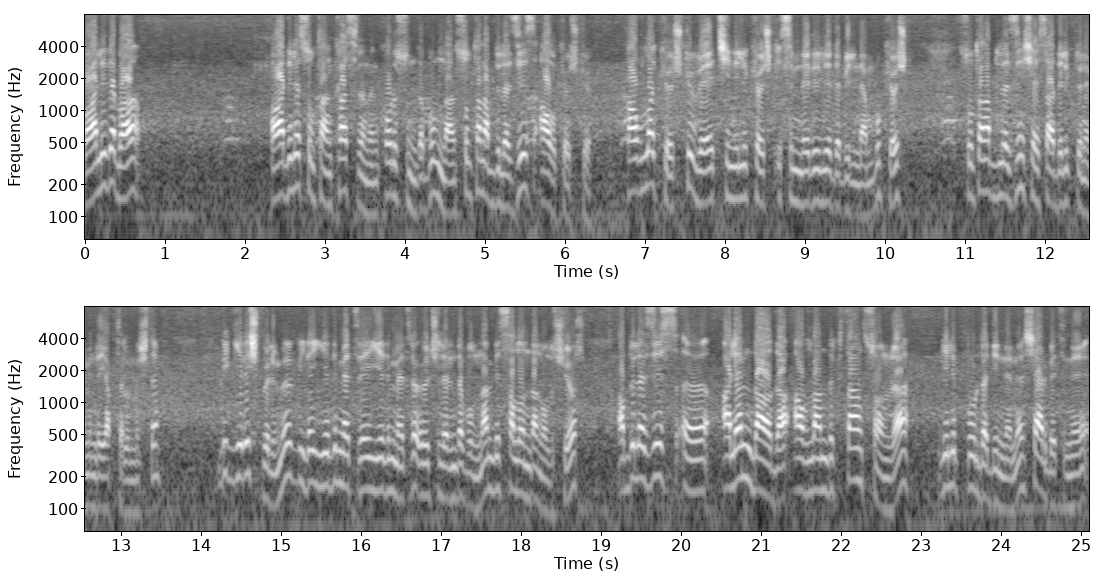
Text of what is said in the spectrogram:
Validebağ Adile Sultan Kasrı'nın korusunda bulunan Sultan Abdülaziz Av Köşkü. Tavla Köşkü ve Çinili Köşk isimleriyle de bilinen bu köşk Sultan Abdülaziz'in şehzadelik döneminde yaptırılmıştı. Bir giriş bölümü bir de 7 metreye 7 metre ölçülerinde bulunan bir salondan oluşuyor. Abdülaziz e, Alem Dağı'da avlandıktan sonra gelip burada dinlenir, şerbetini,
